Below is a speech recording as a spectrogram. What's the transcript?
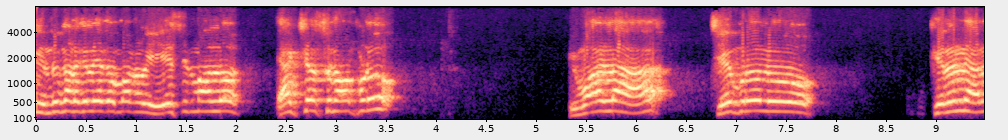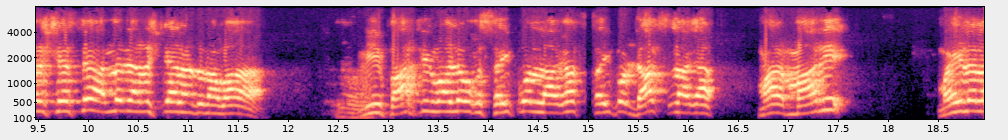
ఎందుకు అడగలేదమ్మా? నువ్వు ఏ సినిమాల్లో యాక్ట్ చేస్తున్నావు అప్పుడు? ఇవాళ చేబ్రోలు కిరణ్ని అరెస్ట్ చేస్తే అందరిని అరెస్ట్ చేయాలంటున్నావా? మీ పార్టీ వాళ్ళు ఒక సైకో లాగా సైకో డాగ్స్ లాగా మారి మహిళల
